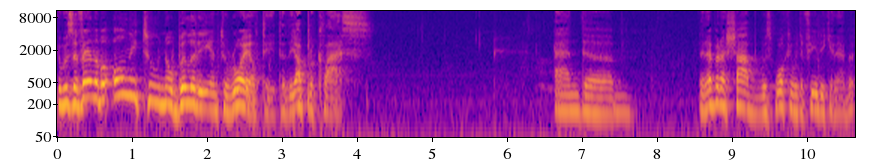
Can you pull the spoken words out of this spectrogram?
It was available only to nobility and to royalty, to the upper class. And um, the Rebbe Rashab was walking with the Frierdiker Rebbe,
